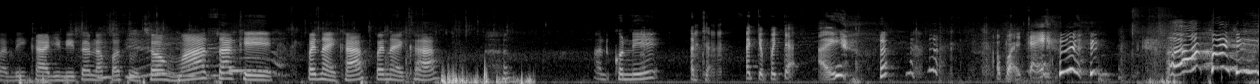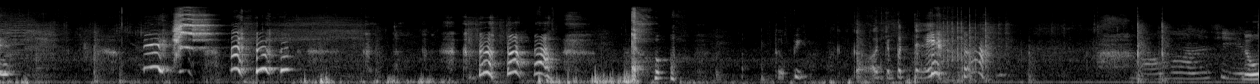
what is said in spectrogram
วัสดีค่ะ ยินดีต้อนรับเข้าสู่ช่องมาซาเค ไปไหนคะ ไปไหนคะ อันคนนี้อาจจะอาจจะไปจะไอเอาไปใจเอ้ยก็พี่ก็เอาจะไปใจน้องมาแล้วฉี่ดู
